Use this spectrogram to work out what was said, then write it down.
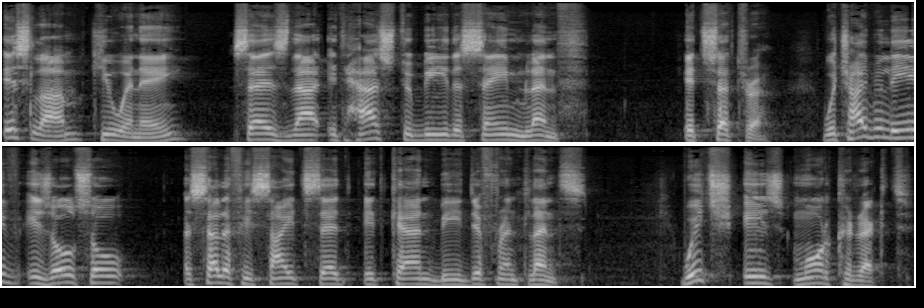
Islam Q&A says that it has to be the same length, etc., which I believe is also a Salafi site said it can be different lengths. Which is more correct?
